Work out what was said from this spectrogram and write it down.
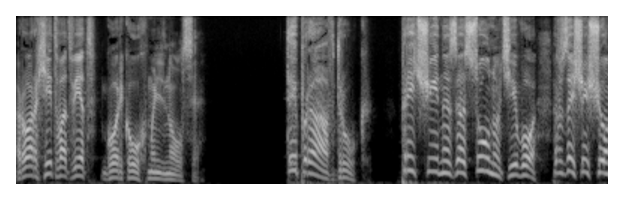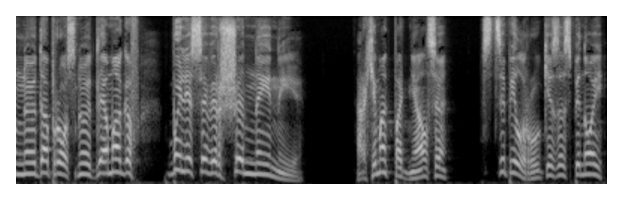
Руархит в ответ горько ухмыльнулся. «Ты прав, друг. Причины засунуть его в защищенную допросную для магов были совершенно иные». Архимаг поднялся, сцепил руки за спиной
